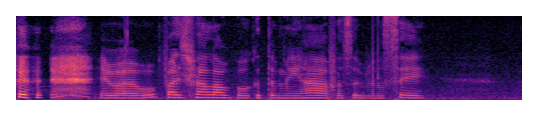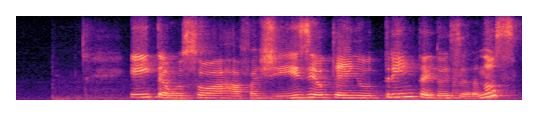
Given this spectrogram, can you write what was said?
eu amo. Pode falar um pouco também, Rafa, sobre você? Então, eu sou a Rafa Gize, eu tenho 32 anos.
